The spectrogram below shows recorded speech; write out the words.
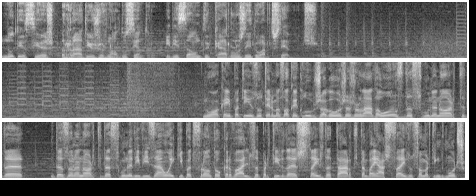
Notícias Rádio Jornal do Centro. Edição de Carlos Eduardo Esteves. No Hockey Patins, o Termas Hockey Clube joga hoje a jornada 11 da segunda norte da da Zona Norte da Segunda Divisão, a equipa defronta o Carvalhos a partir das 6 da tarde. Também às 6, o São Martinho de Mouros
